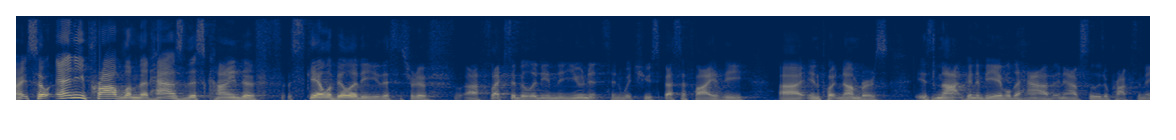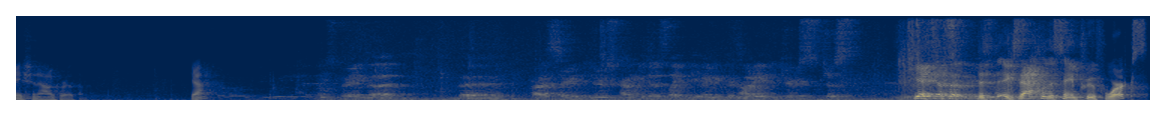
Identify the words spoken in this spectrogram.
All right, so any problem that has this kind of scalability, this sort of uh, flexibility in the units in which you specify the uh, input numbers, is not going to be able to have an absolute approximation algorithm. Yeah? So do we need to constrain the, the processor integers? Can we just like, even if they're not integers, just? Yes, them no, as so a- this, exactly the same proof works.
